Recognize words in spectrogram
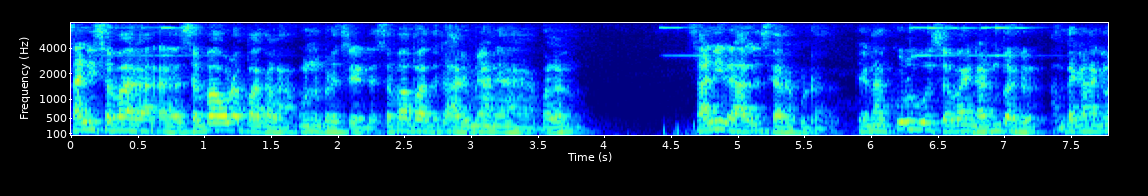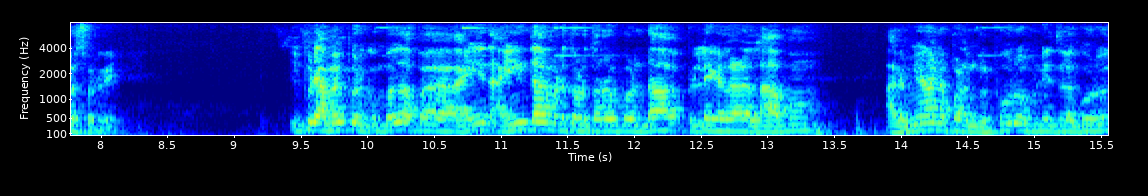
சனி செவ்வாய் செவ்வாவோட பார்க்கலாம். ஒன்றும் பிரச்சனை இல்லை. செவ்வாய் பார்த்துட்டு அருமையான பலன். சனி ராகு சேரக்கூடாது. ஏன்னா குருவும் செவ்வாய் நண்பர்கள். அந்த கணக்கில் சொல்கிறேன் இப்படி அமைப்பு இருக்கும்போது அப்போ ஐந்து ஐந்தாம் இடத்தோட தொடர்பு கொண்டா பிள்ளைகளால் லாபம் அருமையான பலன்கள். பூர்வ புண்ணியத்தில் குரு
